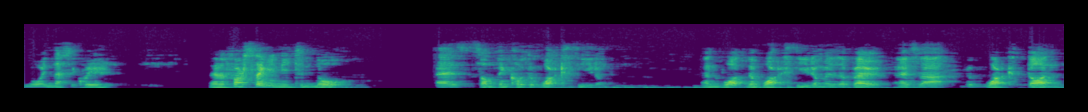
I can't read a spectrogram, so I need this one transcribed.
knowing this equation. Now the first thing you need to know is something called the work theorem. And what the work theorem is about is that the work done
